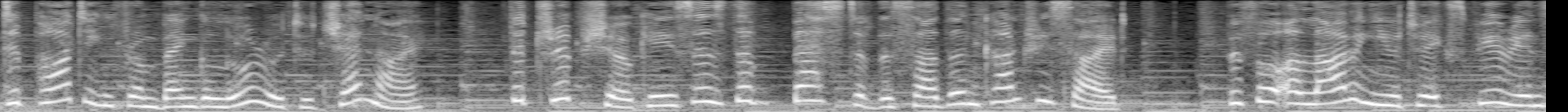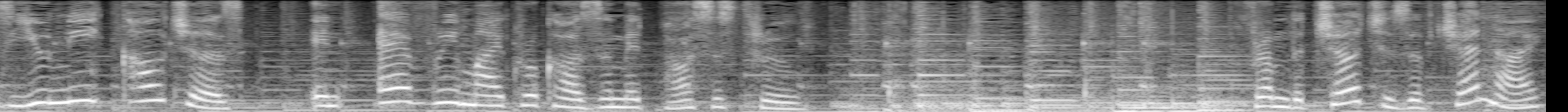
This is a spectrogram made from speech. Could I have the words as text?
Departing from Bengaluru to Chennai, the trip showcases the best of the southern countryside before allowing you to experience unique cultures in every microcosm it passes through. From the churches of Chennai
